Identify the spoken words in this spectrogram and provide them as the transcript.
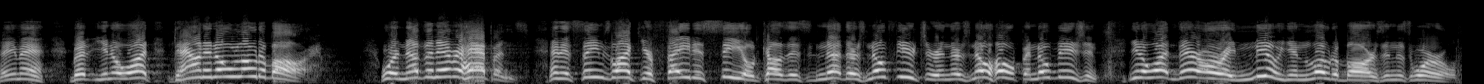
Amen. But you know what? Down in old Lodabar, where nothing ever happens, and it seems like your fate is sealed because no, there's no future and there's no hope and no vision. You know what? There are a million Lodabars in this world.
